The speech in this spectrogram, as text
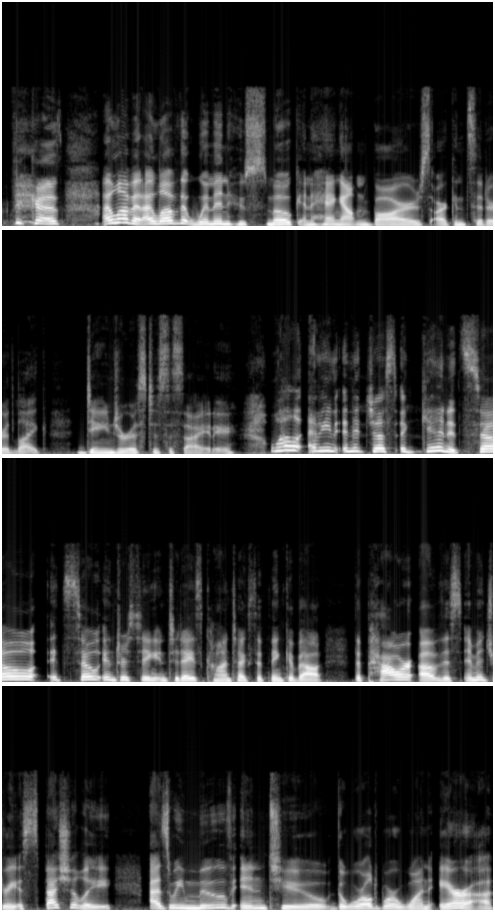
because I love it. I love that women who smoke and hang out in bars are considered like dangerous to society. Well, I mean, and it just again, it's so it's so interesting in today's context to think about the power of this imagery, especially as we move into the World War One era.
